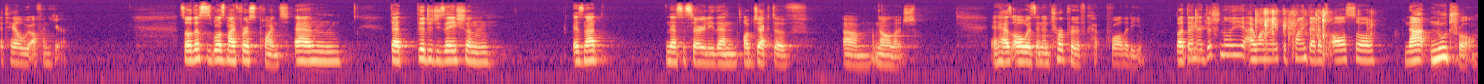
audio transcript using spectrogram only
a tale we often hear. So this was my first point. And that digitization is not necessarily then objective um, knowledge. It has always an interpretive quality. But then additionally, I want to make the point that it's also not neutral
